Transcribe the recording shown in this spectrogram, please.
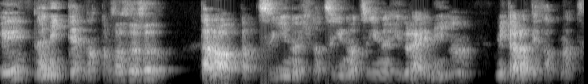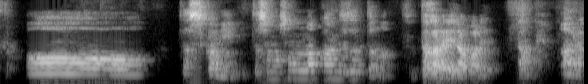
て、うん。え？何言ってんのと思っそうそうそう。たら、多分次の日か次の次の日ぐらいにうん。見たらでかくなってあー、確かに。私もそんな感じだったな。た。だから選ばれたんだよ。あら、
